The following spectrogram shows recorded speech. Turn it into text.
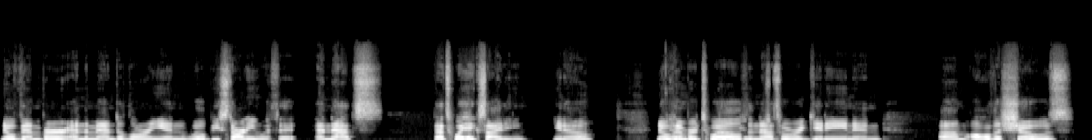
November, and the Mandalorian will be starting with it, and that's that's way exciting, you know. November 12th, and that's what we're getting. And um, all the shows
